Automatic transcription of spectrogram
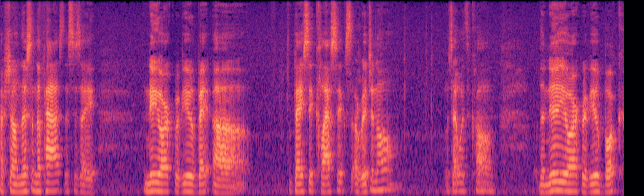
I've shown this in the past. This is a New York Review ba uh, Basic Classics Original. Was that what it's called? The New York Review book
